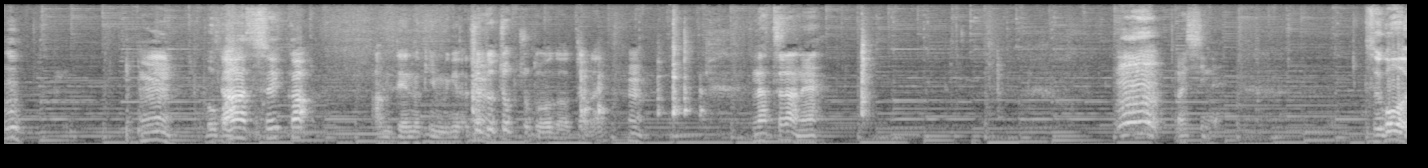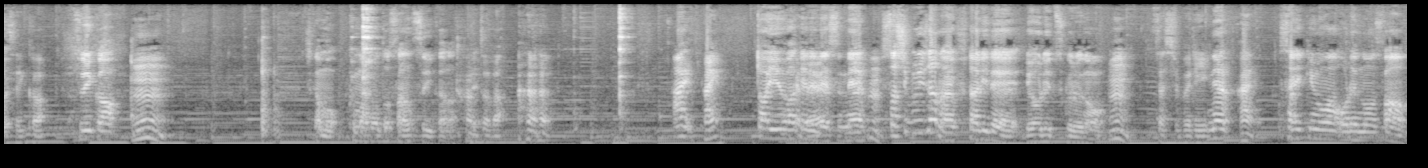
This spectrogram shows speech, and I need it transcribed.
うん。うん。僕はあースイカ。安定の金麦。だ。ちょっとちょっとちょっとどうだじゃない？うん。夏だね。う美味しいね。んすごい。スイカ。スイカ。うん。しかも熊本産スイカだって。本当だ。はい。はい。というわけでですね、うん久しぶりじゃない？二人で料理作るの。うん。久しぶり。ねはい。最近は俺のさ、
